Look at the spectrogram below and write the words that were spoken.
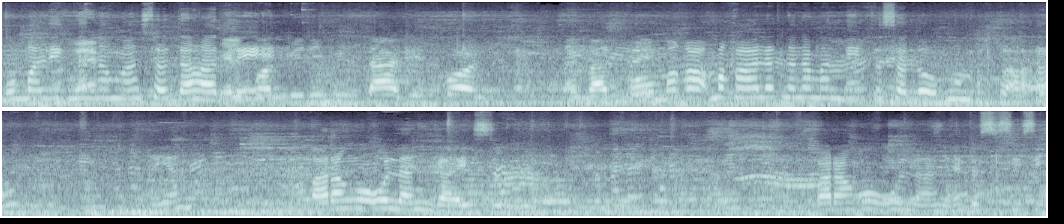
Bumalik na naman sa dati. binibinta, Pilpon. May bad Oh, maka makalat na naman dito sa loob ng Baclaran. Ayan. Parang uulan, guys. Parang uulan. Ito si Sisi.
